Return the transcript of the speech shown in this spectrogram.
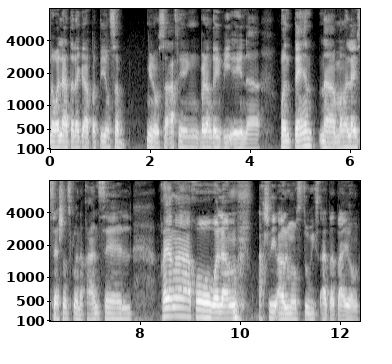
Nawala talaga pati yung sa you know sa aking barangay VA na content na mga live sessions ko na cancel. Kaya nga ako walang actually almost 2 weeks ata tayong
